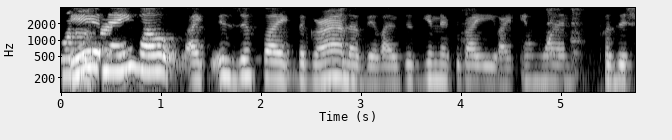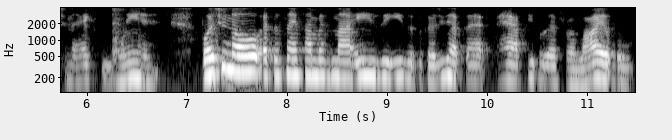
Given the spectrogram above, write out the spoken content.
Gonna do the Yeah, man, you know, like it's just like the grind of it, like just getting everybody like in one position to actually win. But you know, at the same time, it's not easy either because you have to ha- have people that's reliable.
